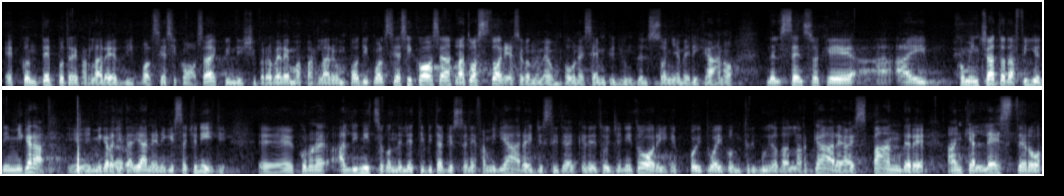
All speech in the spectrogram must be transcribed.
e con te potrei parlare di qualsiasi cosa, e quindi ci proveremo a parlare un po' di qualsiasi cosa. La tua storia secondo me è un po' un esempio un- del sogno americano, nel senso che ha- hai cominciato da figlio di immigrati, eh, immigrati italiani negli Stati Uniti, eh, con una- all'inizio con delle attività di gestione familiare gestite anche dai tuoi genitori, che poi tu hai contribuito ad allargare, a espandere anche all'estero.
